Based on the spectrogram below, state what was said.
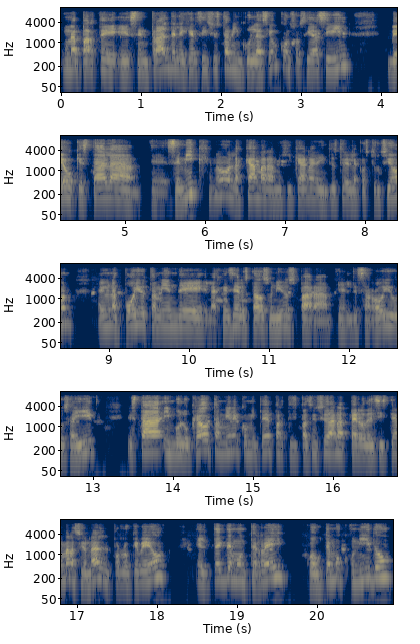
una parte central del ejercicio esta vinculación con sociedad civil Veo que está la eh, CEMIC, ¿no? la Cámara Mexicana de Industria de la Construcción. Hay un apoyo también de la Agencia de los Estados Unidos para el Desarrollo, USAID. Está involucrado también el Comité de Participación Ciudadana, pero del Sistema Nacional, por lo que veo, el TEC de Monterrey, Cuauhtémoc Unido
